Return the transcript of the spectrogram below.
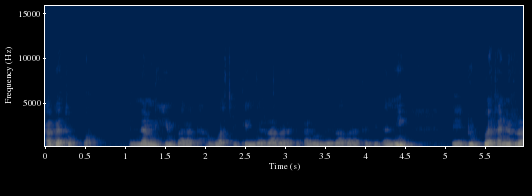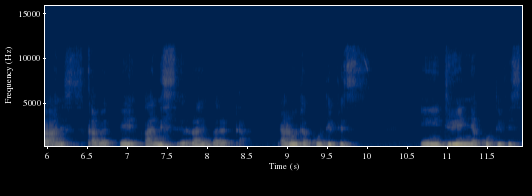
haga tokko namni hin barata hawaasni keenya irraa barata dhaloonni irraa barata jedhanii dubbatanirraa anis qabadhee anis irraa hin baradha. Dhaloota kootiifis jireenya kootiifis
